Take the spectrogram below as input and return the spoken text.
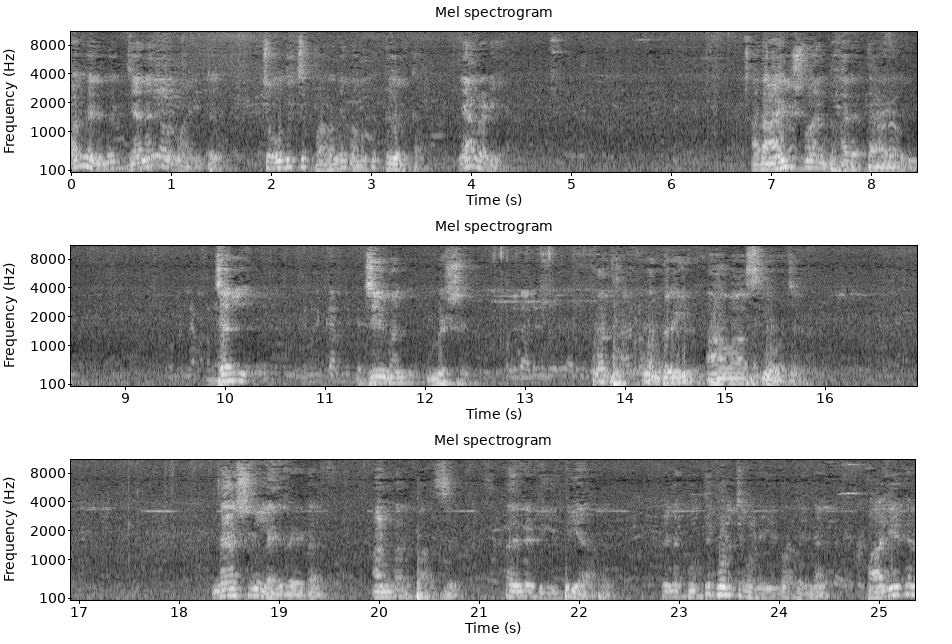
വന്നിരുന്ന് ജനങ്ങളുമായിട്ട് ചോദിച്ച് പറഞ്ഞ് നമുക്ക് തീർക്കാം. ഞാൻ റെഡിയാണ് അത് ആയുഷ്മാൻ ഭാരത് ആയാലും ജൽ ജീവൻ മിഷൻ. പ്രധാനമന്ത്രി ആവാസ് യോജന. നാഷണൽ ഹൈവേയുടെ അണ്ടർ പാസ് അതിന്റെ ഡി പി ആർ പിന്നെ കുത്തിപ്പൊളിച്ച് പണിയുമ്പോൾ പിന്നെ പാലിയക്കര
